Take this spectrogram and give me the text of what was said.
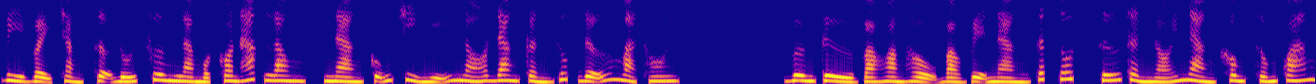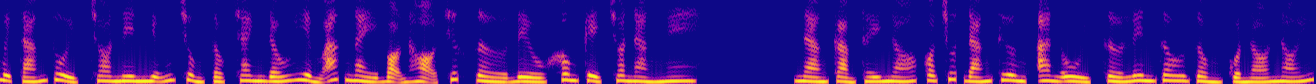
vì vậy chẳng sợ đối phương là một con hắc long, nàng cũng chỉ nghĩ nó đang cần giúp đỡ mà thôi. Vương tử và hoàng hậu bảo vệ nàng rất tốt, sứ thần nói nàng không sống quá 18 tuổi cho nên những chủng tộc tranh đấu hiểm ác này bọn họ trước giờ đều không kể cho nàng nghe. Nàng cảm thấy nó có chút đáng thương, an ủi sờ lên dâu rồng của nó nói,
